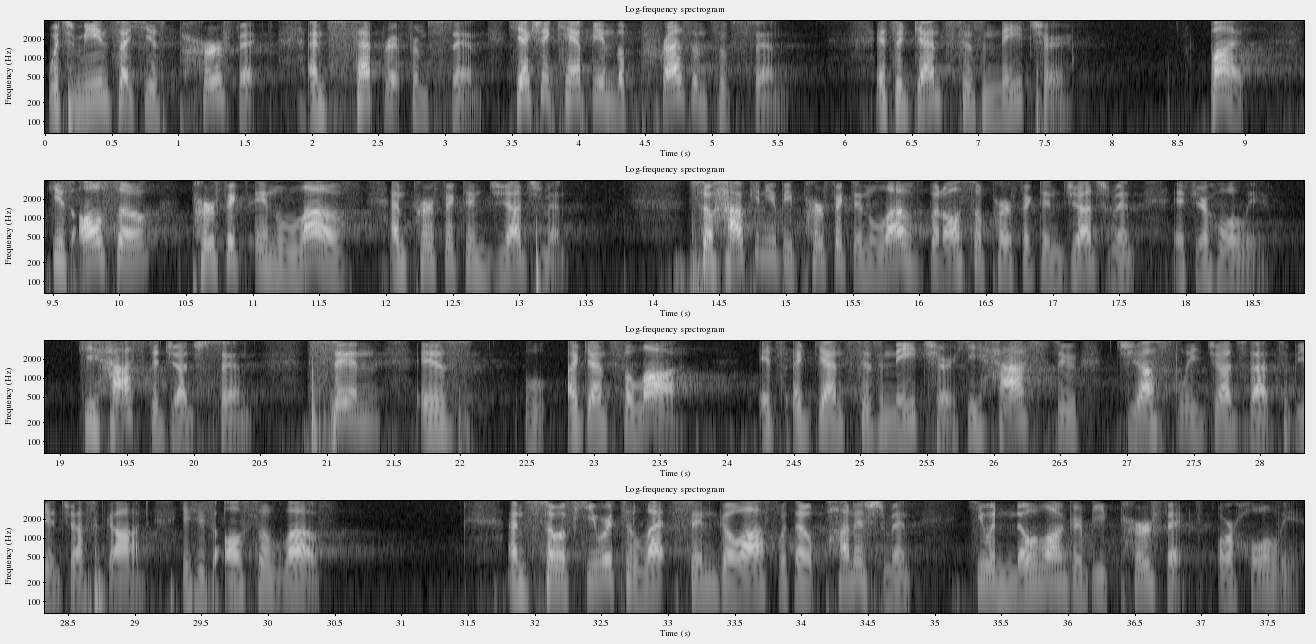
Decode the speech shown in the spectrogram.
which means that He is perfect and separate from sin. He actually can't be in the presence of sin, it's against His nature. But He's also perfect in love and perfect in judgment. So, how can you be perfect in love but also perfect in judgment if you're holy? He has to judge sin. Sin is against the law, it's against his nature. He has to justly judge that to be a just God. Yet he's also love. And so, if he were to let sin go off without punishment, he would no longer be perfect or holy.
